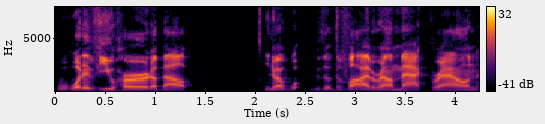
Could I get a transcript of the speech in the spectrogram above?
What have you heard about, you know, the, the vibe around Mack Brown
